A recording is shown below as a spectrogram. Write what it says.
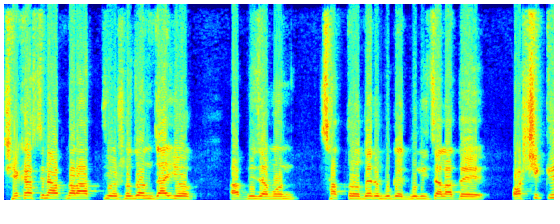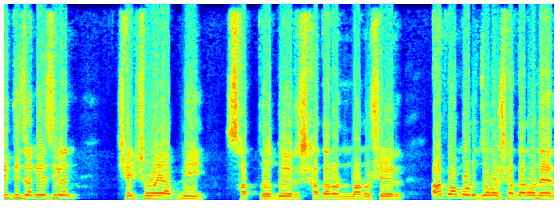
শেখ হাসিনা আপনার আত্মীয় স্বজন যাই হোক, আপনি যেমন ছাত্রদের বুকে গুলি চালাতে অস্বীকৃতি জানিয়েছিলেন। সেই সময় আপনি ছাত্রদের, সাধারণ মানুষের, আপামর জনসাধারণের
